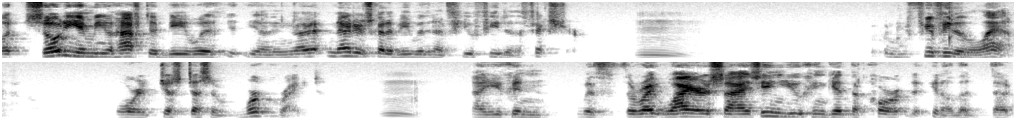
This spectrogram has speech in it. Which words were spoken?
But sodium, you have to be with you know igniter's got to be within a few feet of the fixture, mm. a few feet of the lamp, or it just doesn't work right. Mm. Now you can with the right wire sizing, you can get the core, you know, the, the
